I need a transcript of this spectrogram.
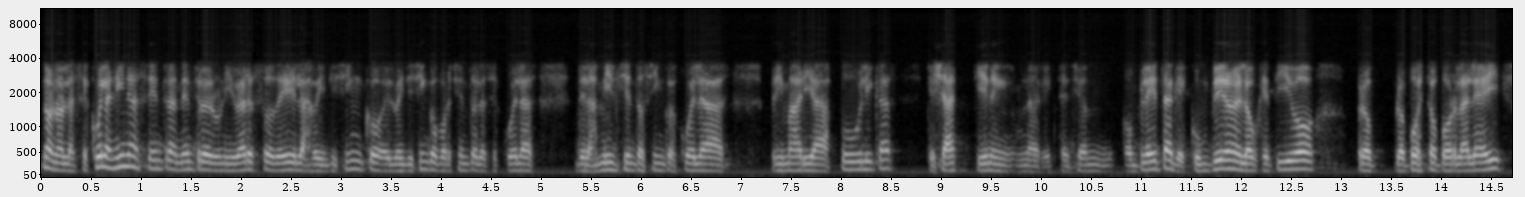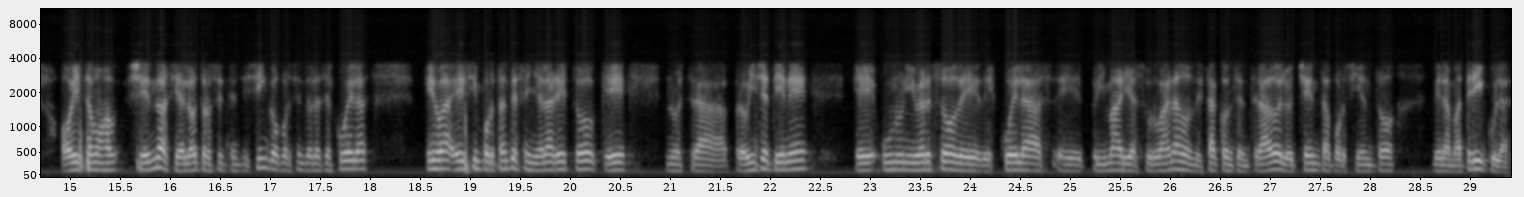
No, no, las escuelas NINA entran dentro del universo de las 25, el 25% de las escuelas, de las 1.105 escuelas primarias públicas, que ya tienen una extensión completa, que cumplieron el objetivo pro, propuesto por la ley. Hoy estamos yendo hacia el otro 75% de las escuelas. Es, es, importante señalar esto, que nuestra provincia tiene eh, un universo de, de escuelas eh, primarias urbanas donde está concentrado el 80% de la matrícula.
